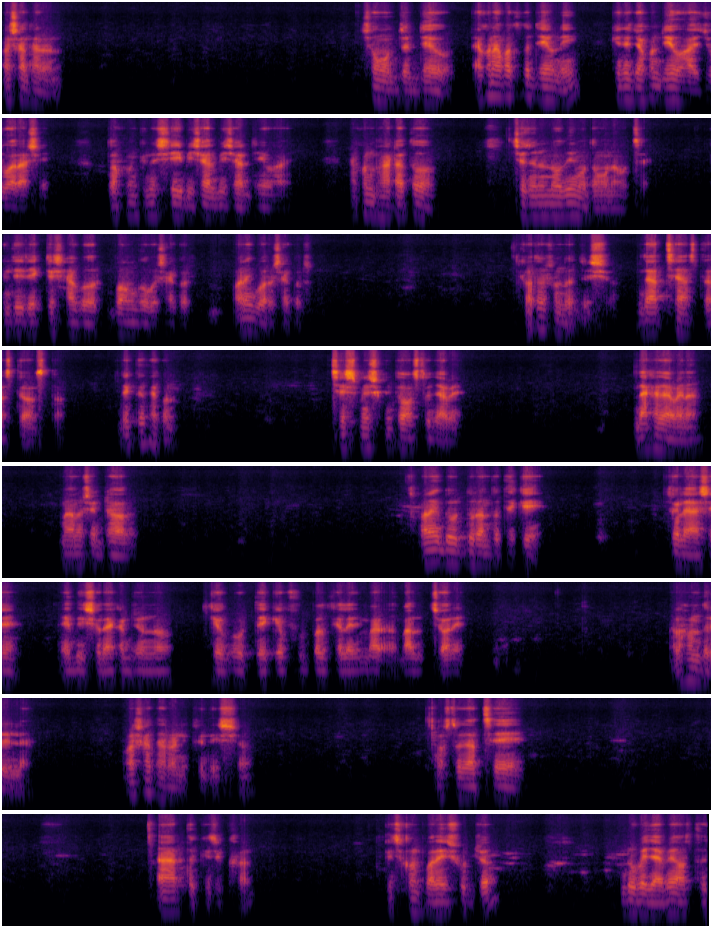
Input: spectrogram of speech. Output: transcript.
অসাধারণ। সমুদ্রের ঢেউ। এখন আপাতত ঢেউ নেই, কিন্তু যখন ঢেউ হয়, জোয়ার আসে, তখন কিন্তু সেই বিশাল বিশাল ঢেউ হয়। এখন ভাটা তো সেজন্য নদীর মতো মনে হচ্ছে। কিন্তু দেখতে সাগর, বঙ্গোপসাগর, অনেক বড় সাগর। কত সুন্দর দৃশ্য। যাচ্ছে আস্তে আস্তে, অস্ত। দেখতে থাকুন, শেষমেশ কিন্তু অস্ত যাবে। দেখা যাবে না। মানুষের ঢল। অনেক দূর দূরান্ত থেকে চলে আসে এই দৃশ্য দেখার জন্য। কেউ ঘুরতে, কেউ ফুটবল খেলে বালুর চরে। আলহামদুলিল্লাহ, অসাধারণ একটি দৃশ্য। অস্ত যাচ্ছে। আর তো কিছুক্ষণ। কিছুক্ষণ পরে সূর্য ডুবে যাবে, অস্ত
